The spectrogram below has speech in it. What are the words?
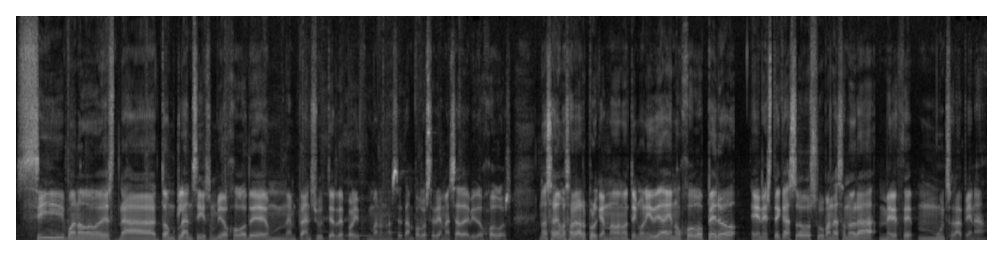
Sí, bueno, está Tom Clancy, es un videojuego de un, en plan shooter de Bueno, no sé, tampoco sé demasiado de videojuegos. No sabemos hablar porque no, no tengo ni idea en un juego, pero en este caso su banda sonora merece mucho la pena.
